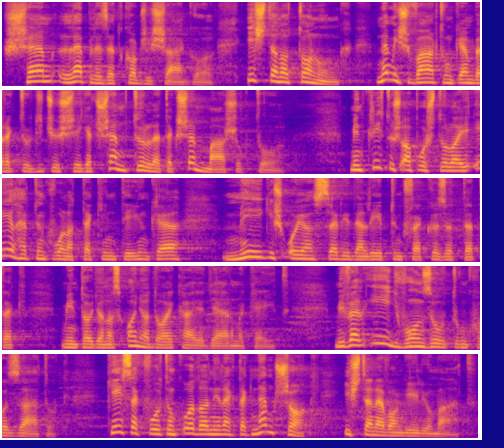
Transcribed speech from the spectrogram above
sem leplezett kapzsisággal. Isten a tanunk, nem is vártunk emberektől dicsőséget, sem tőletek, sem másoktól. Mint Krisztus apostolai élhetünk volna tekintélyünkkel, mégis olyan szeliden léptünk fel közöttetek, mint ahogyan az anya dajkája gyermekeit. Mivel így vonzódtunk hozzátok, készek voltunk odaadni nektek nem csak Isten evangéliumát,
